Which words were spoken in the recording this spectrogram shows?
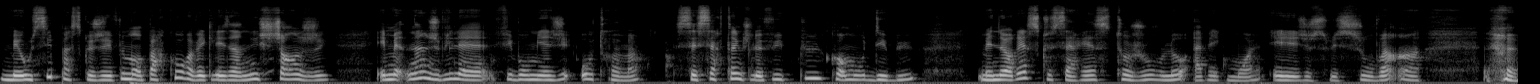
mais aussi parce que j'ai vu mon parcours avec les années changer. Et maintenant, je vis la fibromyalgie autrement. C'est certain que je le vis plus comme au début, mais ne reste que ça reste toujours là avec moi. Et je suis souvent en,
